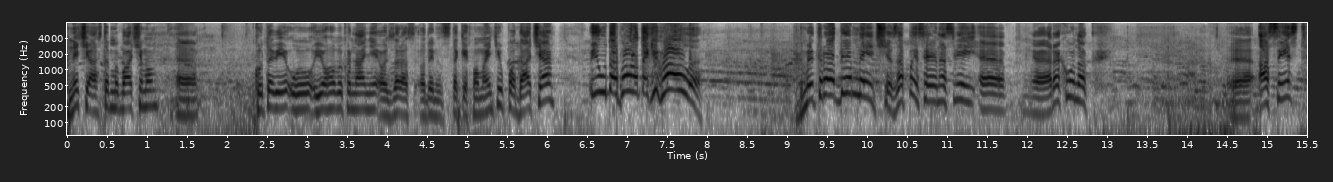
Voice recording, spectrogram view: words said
Не часто ми бачимо е, кутові у його виконанні. Ось зараз один з таких моментів. Подача. І удар по воротах і гол! Дмитро Димнич записує на свій е, е, рахунок е, асист.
